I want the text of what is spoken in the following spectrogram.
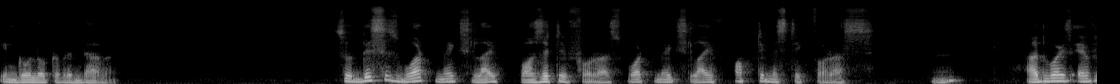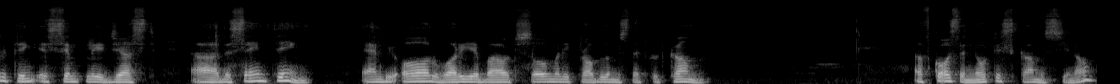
in Goloka Vrindavan. So, this is what makes life positive for us, what makes life optimistic for us. Hmm? Otherwise, everything is simply just uh, the same thing, and we all worry about so many problems that could come. Of course, the notice comes, you know,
